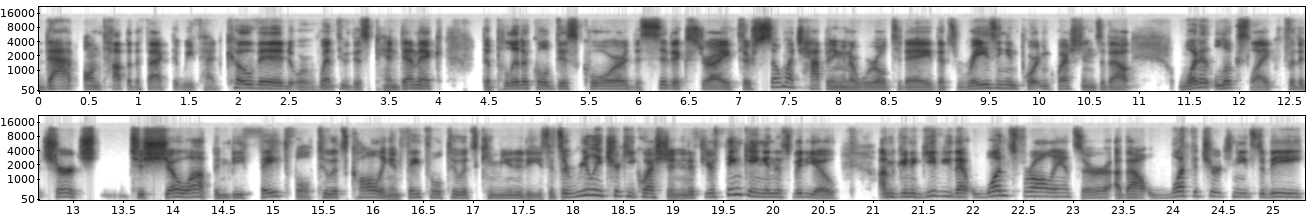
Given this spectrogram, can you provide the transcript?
That, on top of the fact that we've had COVID or went through this pandemic, the political discord, the civic strife, there's so much happening in our world today that's raising important questions about what it looks like for the church to show up and be faithful to its calling and faithful to its communities. It's a really tricky question. And if you're thinking in this video, I'm going to give you that once for all answer about what the church needs to be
